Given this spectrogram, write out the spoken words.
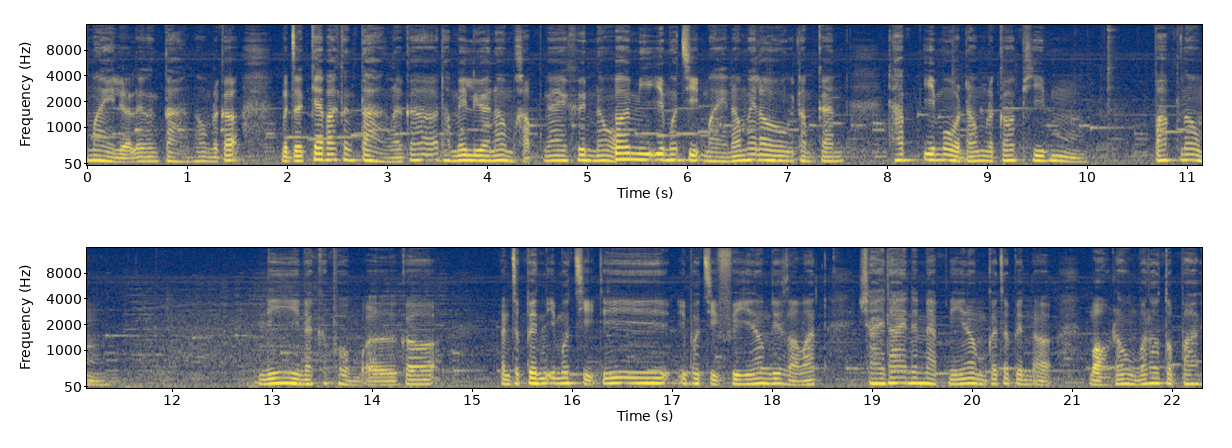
ใหม่หรืออะไรต่างๆนะผมแล้วก็มันจะแก้บั๊กต่างๆ แล้วก็ทำให้เรือนะผมขับง่ายขึ้นนะผมก็มีอีโมจิใหม่นะผมให้เราทำการทับอีโมดนะผมแล้วก็พิมพ์ปั๊บนะผมนี่นะครับผมเออก็ มันจะเป็นอิโมจิที่อิโมจิฟรีนะผมที่สามารถใช้ได้ในแมปนี้นะผมก็จะเป็นเออบอกนะผมว่าเราตบปลาไป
